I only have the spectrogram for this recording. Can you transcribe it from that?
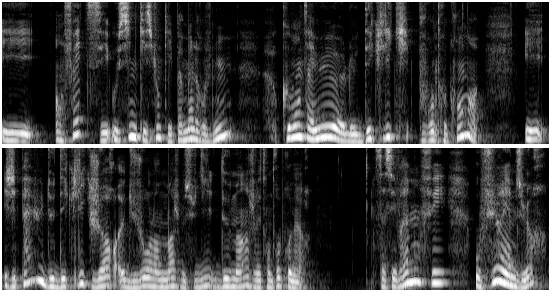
Et en fait, c'est aussi une question qui est pas mal revenue. Comment tu as eu le déclic pour entreprendre? Et j'ai pas eu de déclic genre euh, du jour au lendemain, je me suis dit demain je vais être entrepreneur. Ça s'est vraiment fait au fur et à mesure.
